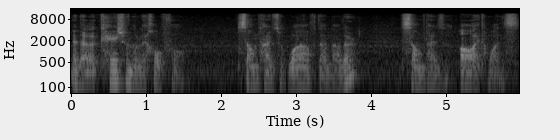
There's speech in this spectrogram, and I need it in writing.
and occasionally hopeful, sometimes one after another sometimes all at once.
